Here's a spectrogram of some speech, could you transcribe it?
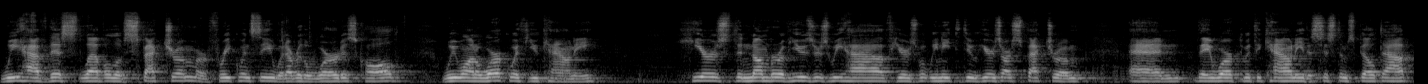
We have this level of spectrum or frequency, whatever the word is called. We want to work with you, county. Here's the number of users we have. Here's what we need to do. Here's our spectrum. And they worked with the county. The system's built out,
